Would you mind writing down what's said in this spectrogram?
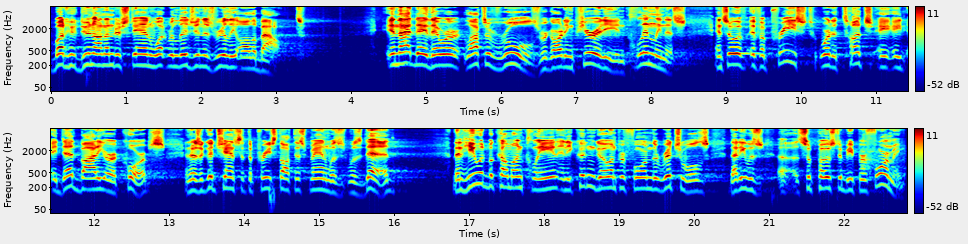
but who do not understand what religion is really all about. In that day, there were lots of rules regarding purity and cleanliness. And so, if, if a priest were to touch a, a, a dead body or a corpse, and there's a good chance that the priest thought this man was, was dead, then he would become unclean and he couldn't go and perform the rituals that he was uh, supposed to be performing.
